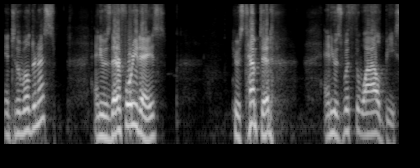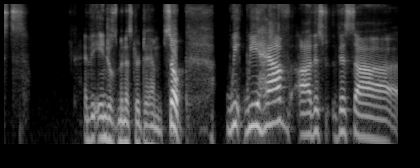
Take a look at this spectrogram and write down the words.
into the wilderness, and he was there forty days. He was tempted, and he was with the wild beasts, and the angels ministered to him. So, we we have uh, this this. Uh,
